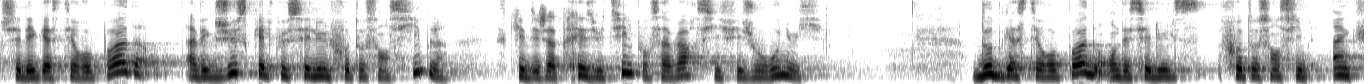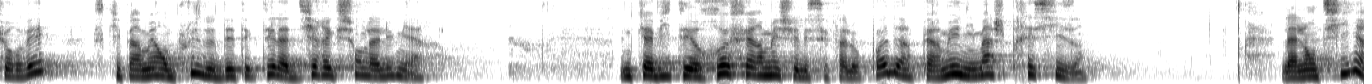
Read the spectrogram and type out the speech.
chez les gastéropodes avec juste quelques cellules photosensibles, ce qui est déjà très utile pour savoir s'il fait jour ou nuit. D'autres gastéropodes ont des cellules photosensibles incurvées, ce qui permet en plus de détecter la direction de la lumière. Une cavité refermée chez les céphalopodes permet une image précise. La lentille,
